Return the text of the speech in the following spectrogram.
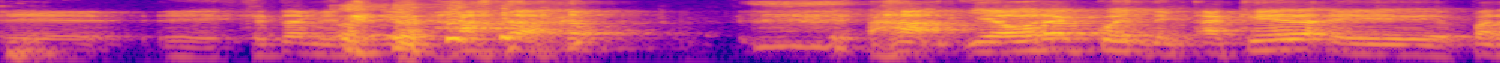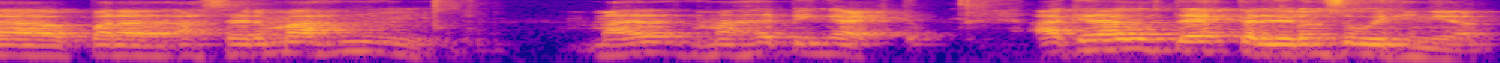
eh, eh, es que también... Ajá, y ahora cuenten, ¿a qué, eh, para, para, hacer más, más, más de pinga esto, ¿a qué edad ustedes perdieron su virginidad?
